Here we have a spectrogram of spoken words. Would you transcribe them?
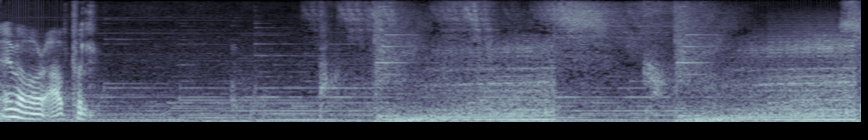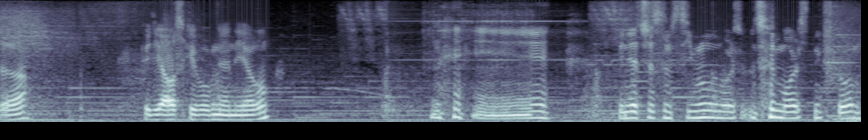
Immer mal Apfel. So. Für die ausgewogene Ernährung. Bin jetzt schon zum 700 Mal zum Malsten gestorben.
